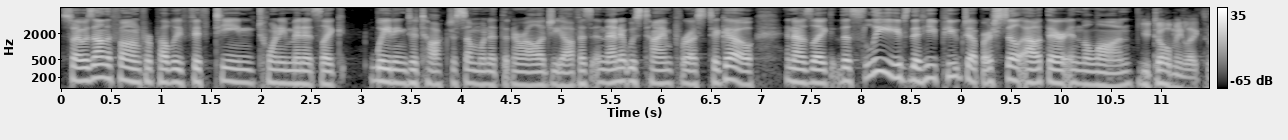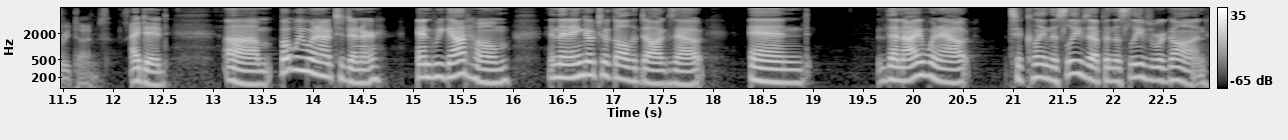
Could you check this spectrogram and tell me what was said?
So I was on the phone for probably 15 20 minutes like waiting to talk to someone at the neurology office and then it was time for us to go. And I was like the sleeves that he puked up are still out there in the lawn. You told me like three times. I did. Um, but we went out to dinner and we got home and then Ingo took all the dogs out and then I went out to clean the sleeves up and the sleeves were gone.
